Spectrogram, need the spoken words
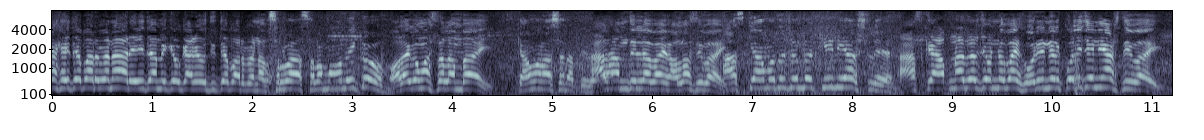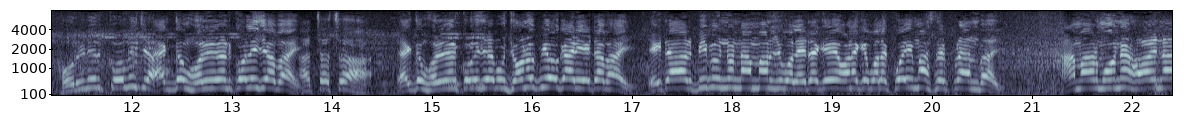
দেখাইতে পারবে না আর এই দামে কেউ গাড়িও দিতে পারবে না। আসসালামু আসসালামু আলাইকুম। ওয়ালাইকুম আসসালাম ভাই। কেমন আছেন আপনি আলহামদুলিল্লাহ ভাই ভালো আছি ভাই। আজকে আমাদের জন্য কি নিয়ে আসলেন? আজকে আপনাদের জন্য ভাই হরিণের কলিজে নিয়ে আসছি ভাই। হরিণের কলিজা? একদম হরিণের কলিজা ভাই। আচ্ছা আচ্ছা। একদম হরিণের কলিজা এবং জনপ্রিয় গাড়ি এটা ভাই। এটার বিভিন্ন নাম মানুষ বলে। এটাকে অনেকে বলে কই মাছের প্রাণ ভাই। আমার মনে হয় না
